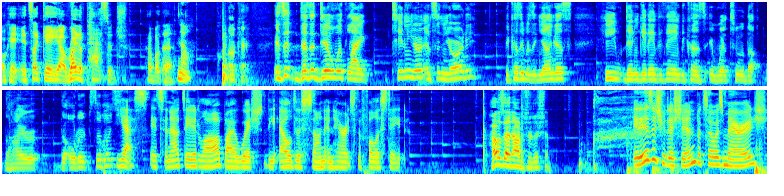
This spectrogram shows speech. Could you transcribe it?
Okay, it's like a uh, rite of passage. How about that? No. Okay. Is it does it deal with like tenure and seniority? Because he was the youngest, he didn't get anything because it went to the the higher the older siblings? Yes, it's an outdated law by which the eldest son inherits the full estate. How is that not a tradition? It is a tradition, but so is marriage.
